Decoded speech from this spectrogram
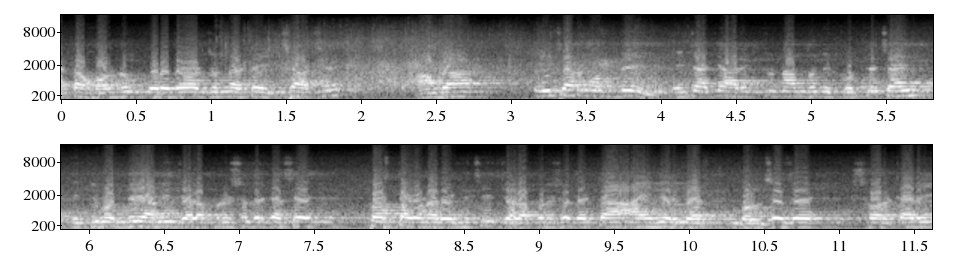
একটা হলরুম করে দেওয়ার জন্য একটা ইচ্ছা আছে। আমরা এইটার মধ্যেই এটাকে আরেকটু নান্দনিক করতে চাই। ইতিমধ্যেই আমি জেলা পরিষদের কাছে প্রস্তাবনা রেখেছি। জেলা পরিষদ একটা আইনের বলছে যে সরকারি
